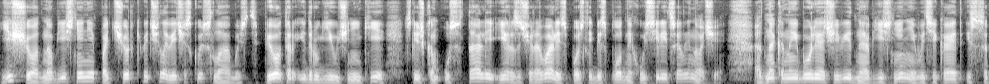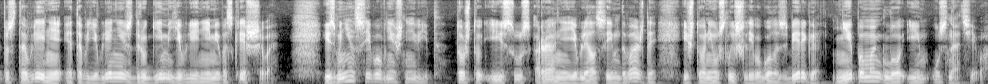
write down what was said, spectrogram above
Еще одно объяснение подчеркивает человеческую слабость. Петр и другие ученики слишком устали и разочаровались после бесплодных усилий целой ночи. Однако наиболее очевидное объяснение вытекает из сопоставления этого явления с другими явлениями воскресшего. Изменился его внешний вид. То, что Иисус ранее являлся им дважды, и что они услышали его голос с берега, не помогло им узнать его.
